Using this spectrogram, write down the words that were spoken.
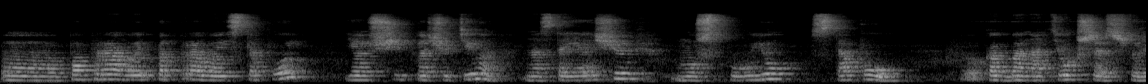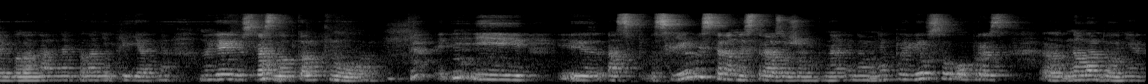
э, по правой, под правой стопой я ощутила настоящую мужскую стопу. Как бы она отекшая, что ли, была, она, она была неприятная. Но я ее сразу оттолкнула. И и, а с, с левой стороны сразу же мгновенно у меня появился образ э, на ладони.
